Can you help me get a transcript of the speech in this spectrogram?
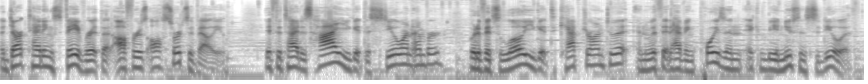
a Dark Tidings favorite that offers all sorts of value. If the tide is high, you get to steal one Ember, but if it's low, you get to capture onto it, and with it having poison, it can be a nuisance to deal with.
